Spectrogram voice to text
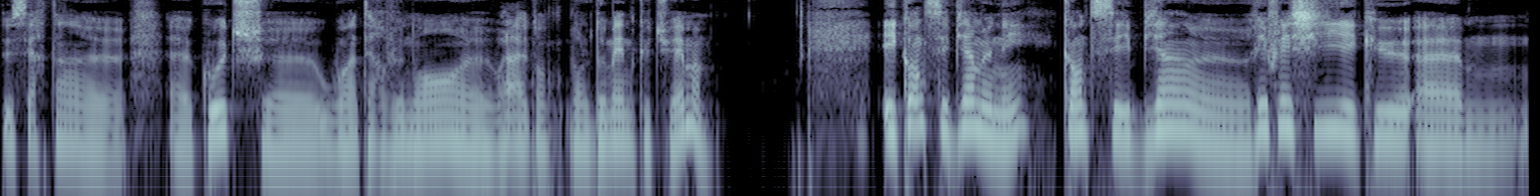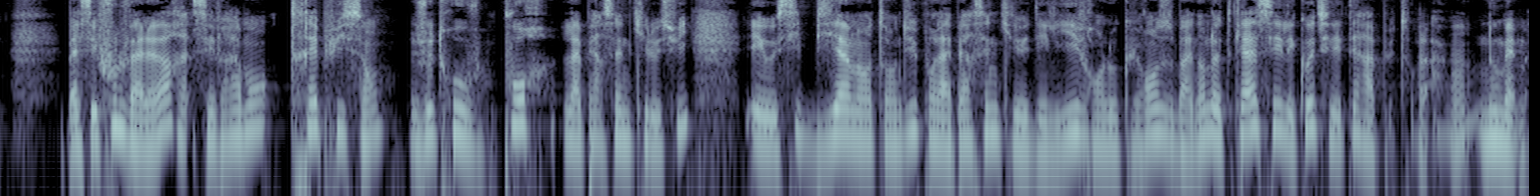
de certains euh, coachs ou intervenants voilà dans, dans le domaine que tu aimes. Et quand c'est bien mené quand c'est bien euh, réfléchi et que euh, bah, c'est full valeur, c'est vraiment très puissant, je trouve, pour la personne qui le suit et aussi bien entendu pour la personne qui le délivre. En l'occurrence, bah, dans notre cas, c'est les coachs et les thérapeutes, voilà, hein, nous-mêmes.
